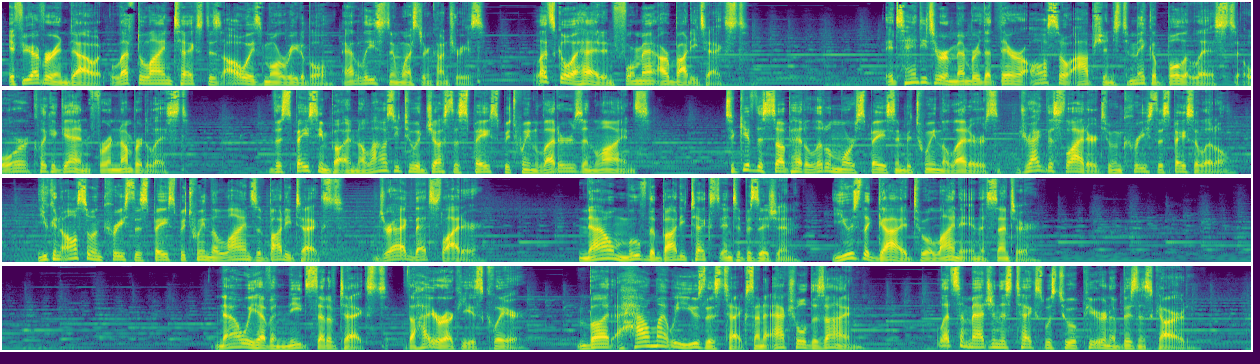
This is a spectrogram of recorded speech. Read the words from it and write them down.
If you're ever in doubt, left-aligned text is always more readable, at least in Western countries. Let's go ahead and format our body text. It's handy to remember that there are also options to make a bullet list or click again for a numbered list. The spacing button allows you to adjust the space between letters and lines. To give the subhead a little more space in between the letters, drag the slider to increase the space a little. You can also increase the space between the lines of body text. Drag that slider. Now move the body text into position. Use the guide to align it in the center. Now we have a neat set of text. The hierarchy is clear. But how might we use this text on an actual design? Let's imagine this text was to appear in a business card.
